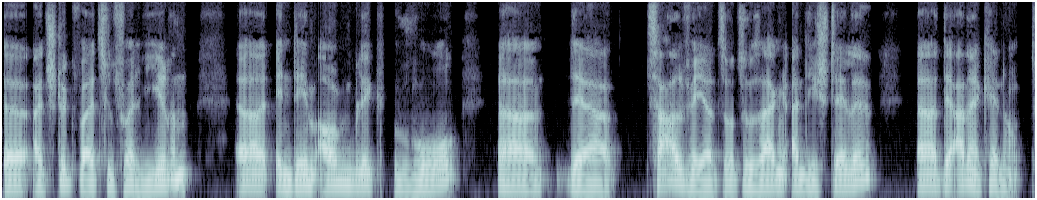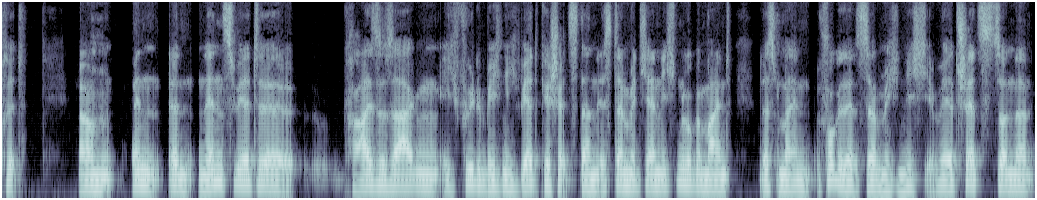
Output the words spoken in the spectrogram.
äh, ein Stück weit zu verlieren, äh, in dem Augenblick, wo äh, der Zahlwert sozusagen an die Stelle äh, der Anerkennung tritt. Ähm, wenn äh, nennenswerte Kreise sagen, ich fühle mich nicht wertgeschätzt, dann ist damit ja nicht nur gemeint, dass mein Vorgesetzter mich nicht wertschätzt, sondern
